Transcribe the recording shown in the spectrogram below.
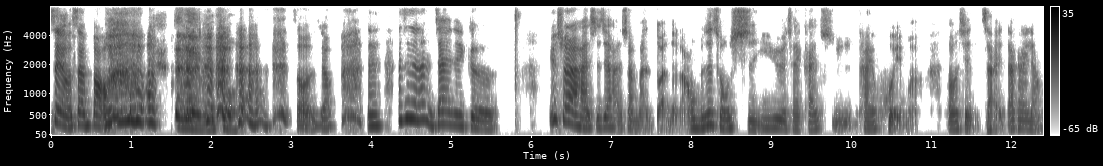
善有善报。对对，没错。超好笑。对，但是那你在那个，因为虽然还时间还算蛮短的啦，我们是从十一月才开始开会嘛，到现在大概两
